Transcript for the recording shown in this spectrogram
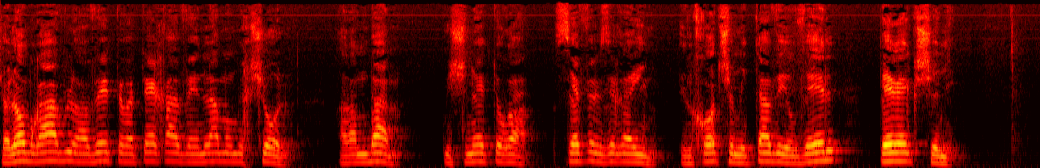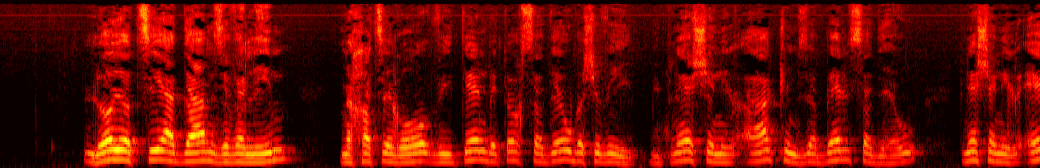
שלום רב לא אוהב תורתך ואין למה מכשול. הרמב"ם, משנה תורה, ספר זרעים, הלכות שמיטה ויובל, פרק שני. לא יוציא אדם זבלים מחצרו וייתן בתוך שדהו בשביעית, מפני שנראה כמזבל שדהו, מפני שנראה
